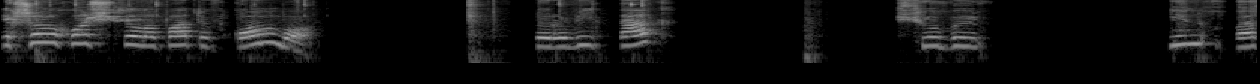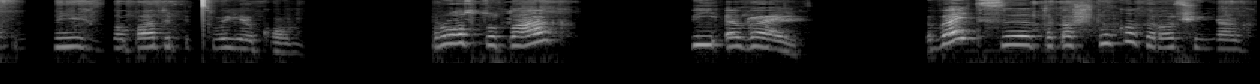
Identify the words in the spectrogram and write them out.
Якщо ви хочете лопати в комбо, то робіть так, щоб він вас зміг злопати під своє комбо. Просто так і evade. Evade це така штука, коротше, як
